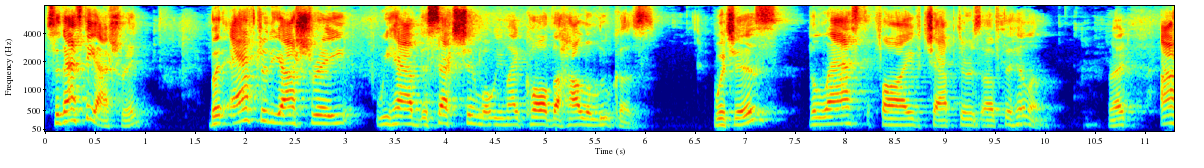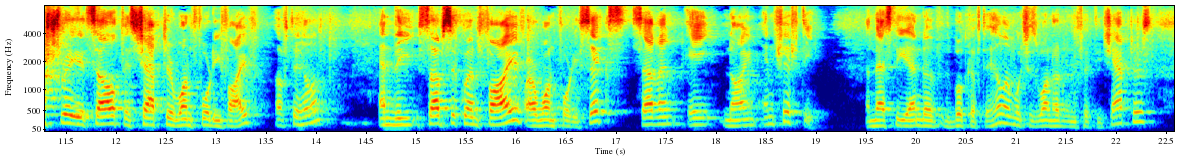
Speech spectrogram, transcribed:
so that's the Ashrei. But after the Ashrei, we have the section, what we might call the Halalukas, which is the last five chapters of Tehillim. Right? Ashrei itself is chapter 145 of Tehillim, and the subsequent five are 146, 7, 8, 9, and 50. And that's the end of the book of Tehillim, which is 150 chapters.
